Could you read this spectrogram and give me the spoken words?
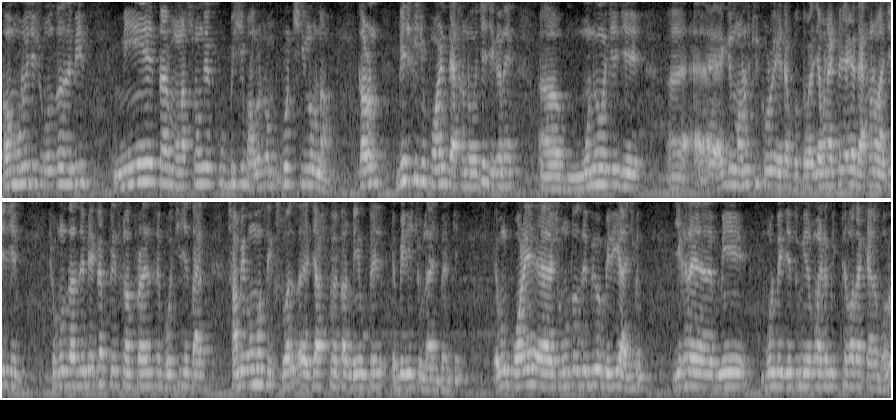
আমার মনে হয়েছে শকুন্তলা দেবীর মেয়ে তার মার সঙ্গে খুব বেশি ভালো সম্পর্ক ছিল না। কারণ বেশ কিছু পয়েন্ট দেখানো হয়েছে যেখানে মনে হয়েছে যে একজন মানুষ কি করে এটা করতে পারে। যেমন একটা জায়গায় দেখানো আছে যে, শকুন্তলা দেবী একটা প্রেস কনফারেন্সে বলছি যে তার স্বামী হোমোসেক্সুয়াল যার সঙ্গে তার মেয়ে উঠে বেরিয়ে চলে আসবে আর কি। এবং পরে শকুন্তলা দেবীও বেরিয়ে আসবেন যেখানে মেয়ে বলবে যে, তুমি এরকম একটা মিথ্যে কথা কেন বলো?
